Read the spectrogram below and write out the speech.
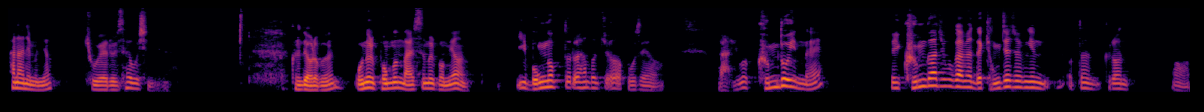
하나님은요 교회를 세우십니다. 그런데 여러분 오늘 본문 말씀을 보면 이 목록들을 한번 쭉 보세요. 야 이거 금도 있네. 이 금 가지고 가면 내 경제적인 어떤 그런 어,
